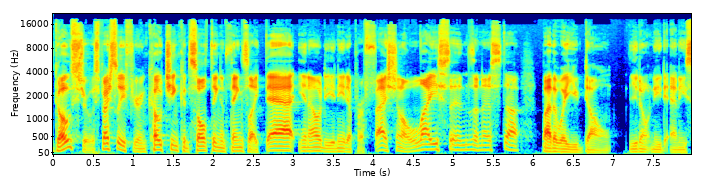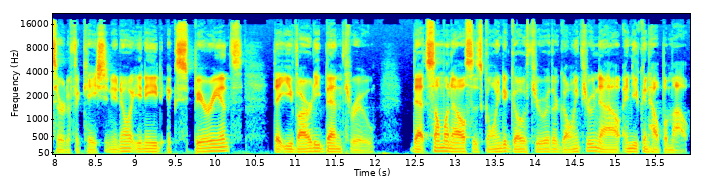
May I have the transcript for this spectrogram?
goes through, especially if you're in coaching, consulting, and things like that. You know, do you need a professional license and this stuff? By the way, you don't. You don't need any certification. You know what you need? Experience that you've already been through that someone else is going to go through or they're going through now, and you can help them out.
